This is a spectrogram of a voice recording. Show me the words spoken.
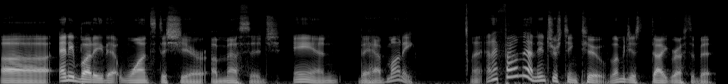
uh, anybody that wants to share a message and they have money. And I found that interesting too. Let me just digress a bit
